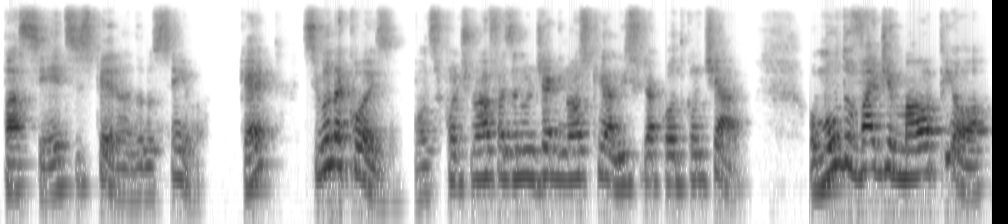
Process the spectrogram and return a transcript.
pacientes, esperando no Senhor. Ok? Segunda coisa, vamos continuar fazendo um diagnóstico realista de acordo com o Tiago. O mundo vai de mal a pior,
